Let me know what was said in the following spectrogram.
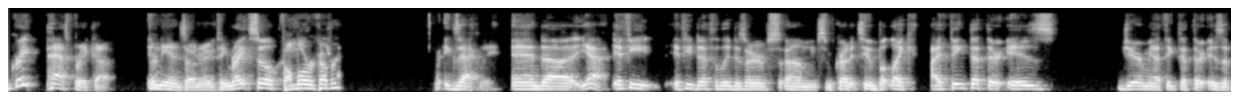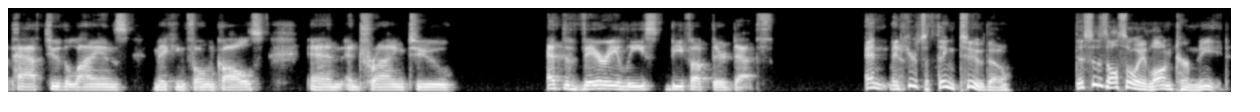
great pass breakup in the end zone and everything, right? So fumble recovery. Exactly. And uh yeah, if he if he definitely deserves um some credit too. But like I think that there is Jeremy, I think that there is a path to the Lions making phone calls and and trying to at the very least beef up their depth. And yeah. and here's the thing too though. This is also a long-term need.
